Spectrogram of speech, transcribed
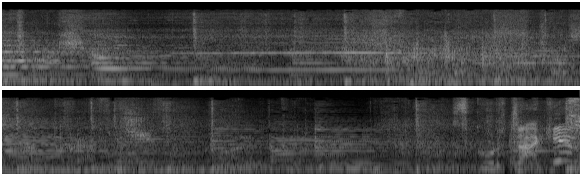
w czasie. Teraz. Z kurczakiem?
